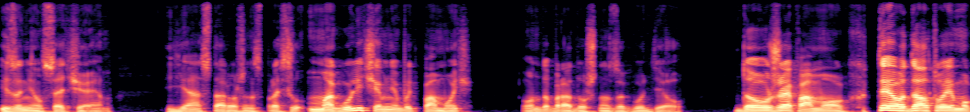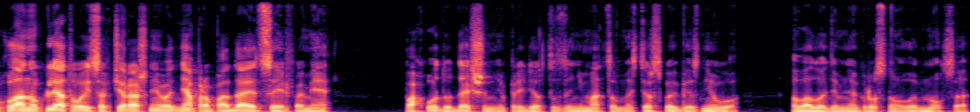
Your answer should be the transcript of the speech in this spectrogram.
и занялся чаем. Я осторожно спросил, могу ли чем-нибудь помочь? Он добродушно загудел. Да уже помог. Тео дал твоему клану клятву и со вчерашнего дня пропадает с эльфами. Походу, дальше мне придется заниматься в мастерской без него. Володя мне грустно улыбнулся.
